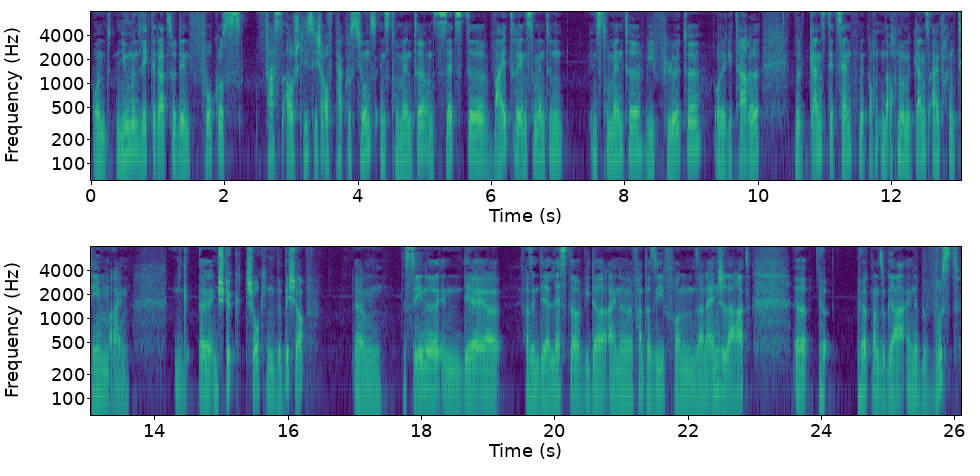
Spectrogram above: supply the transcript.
Und Newman legte dazu den Fokus fast ausschließlich auf Perkussionsinstrumente und setzte weitere Instrumente Instrumente wie Flöte oder Gitarre nur ganz dezent mit auch, auch nur mit ganz einfachen Themen ein. Äh, Im Stück Choking the Bishop, ähm, eine Szene, in der er, also in der Lester wieder eine Fantasie von seiner Angela hat, äh, hört man sogar eine bewusst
